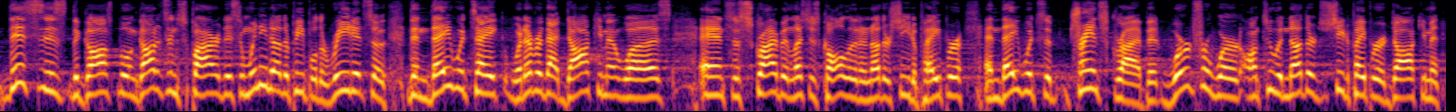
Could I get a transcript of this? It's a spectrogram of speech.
This is the gospel and God has inspired this and we need other people to read it. So then they would take whatever that document was and subscribe it, let's just call it another sheet of paper, and they would sub- transcribe it word for word onto another sheet of paper or document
